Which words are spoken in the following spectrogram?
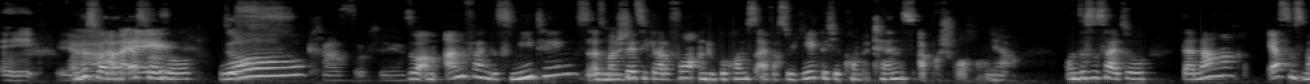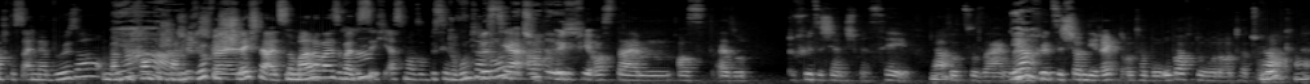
Ey, Ja, und das war dann erstmal ey, so, das wow. ist Krass, okay. So am Anfang des Meetings, also man Mhm. stellt sich gerade vor und du bekommst einfach so jegliche Kompetenz abgesprochen. Ja. Und das ist halt so, danach, erstens macht es einen nervöser und man Ja, performt wahrscheinlich wirklich weil- schlechter als also, normalerweise, weil das mhm. sich erstmal so ein bisschen Du runterdrückt. bist ja auch irgendwie aus deinem, aus, also du fühlst dich ja nicht mehr safe, Ja. sozusagen. Weil Ja. Du fühlst dich schon direkt unter Beobachtung oder unter Druck. ja, ja.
